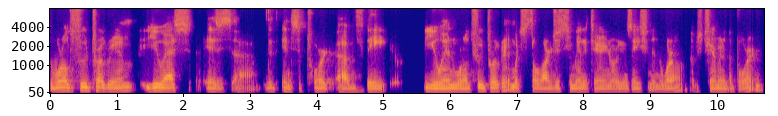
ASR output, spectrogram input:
The World Food Program (U.S.) is uh, in support of the UN World Food Program, which is the largest humanitarian organization in the world. I was chairman of the board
